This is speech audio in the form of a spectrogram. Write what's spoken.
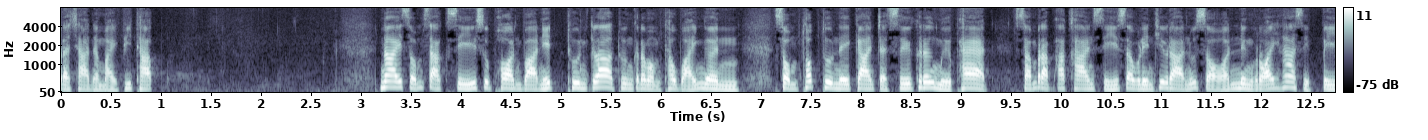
ประชานามัยพิทักษ์นายสมศักดิ์ศรีสุพรวานิชทุนกล้าทุนกระหม่อมถวายเงิน สมทบทุนในการจัดซื้อเครื่องมือแพทย์ สำหรับอาคารศรีสวรินทิรานุสร 150 ปี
